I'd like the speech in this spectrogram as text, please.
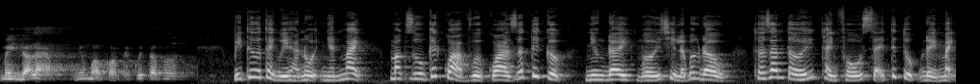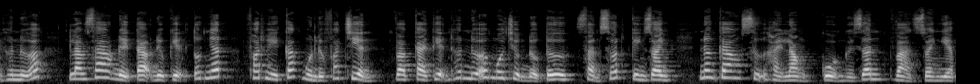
mình đã làm nhưng mà còn phải quyết tâm hơn. Bí thư Thành ủy Hà Nội nhấn mạnh, mặc dù kết quả vừa qua rất tích cực, nhưng đây mới chỉ là bước đầu. Thời gian tới, thành phố sẽ tiếp tục đẩy mạnh hơn nữa, làm sao để tạo điều kiện tốt nhất, phát huy các nguồn lực phát triển và cải thiện hơn nữa môi trường đầu tư, sản xuất, kinh doanh, nâng cao sự hài lòng của người dân và doanh nghiệp.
